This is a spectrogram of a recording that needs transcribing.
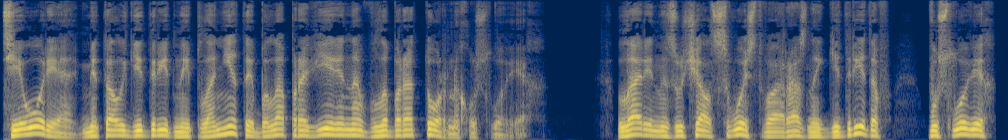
Теория металлогидридной планеты была проверена в лабораторных условиях. Ларин изучал свойства разных гидридов в условиях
